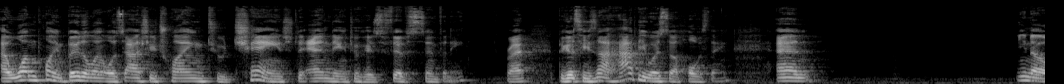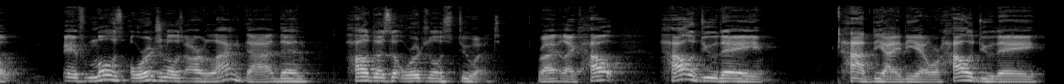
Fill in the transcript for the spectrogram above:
at one point Beethoven was actually trying to change the ending to his Fifth Symphony, right? Because he's not happy with the whole thing, and you know, if most originals are like that, then how does the originals do it? Right? Like how how do they have the idea or how do they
